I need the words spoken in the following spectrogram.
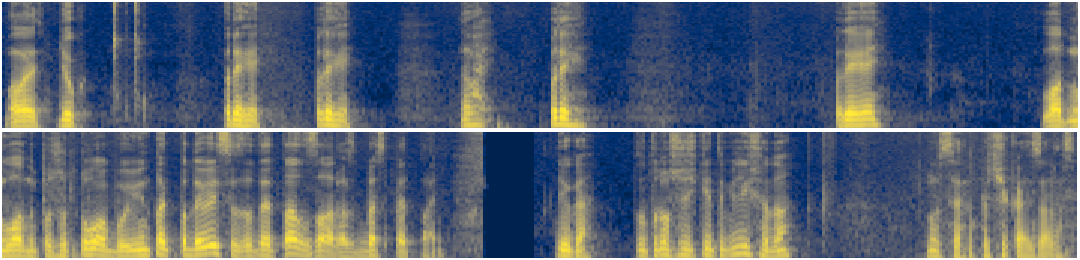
Молодець, Дюк. Пригай, пригай. Давай, пригай. Пригай. Ладно, ладно, пожартував, бо він так подивився, зате та зараз, без питань. Юка, тут трошечки тепліше, да? Ну все, почекай зараз.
